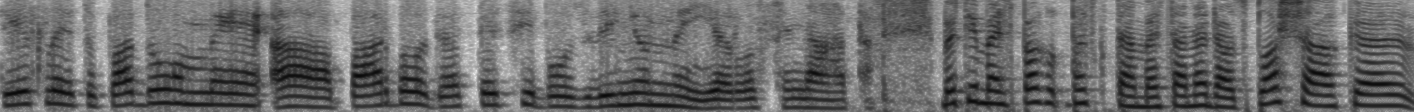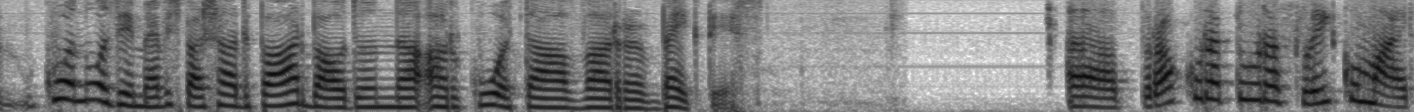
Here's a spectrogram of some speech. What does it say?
Tieslietu padomi pārbaudi attiecībā uz viņu neierosināta. Bet, ja mēs paskatāmies tā nedaudz plašāk, ko nozīmē vispār šāda pārbauda un ar ko tā var beigties? Uh, prokuratūras likumā ir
